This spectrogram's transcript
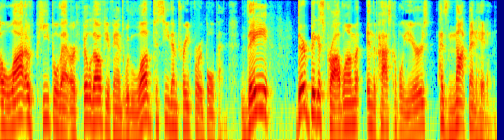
a lot of people that are Philadelphia fans would love to see them trade for a bullpen. They their biggest problem in the past couple years has not been hitting.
